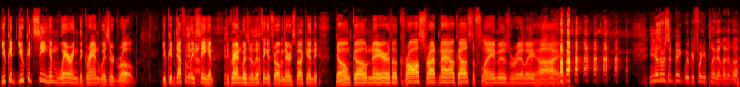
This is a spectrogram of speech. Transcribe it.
you could you could see him wearing the Grand Wizard robe. You can definitely Yeah. see him, the Grand Wizard, lifting his robe, and there's Buck Indy. Don't go near the cross right now, cause the flame is really high. You know, there was a big wait, before you play that. Let it load.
